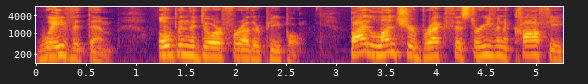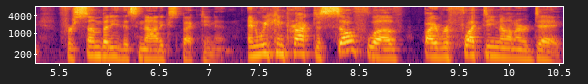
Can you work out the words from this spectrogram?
wave at them, Open the door for other people. Buy lunch or breakfast or even a coffee for somebody that's not expecting it. And we can practice self love by reflecting on our day,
